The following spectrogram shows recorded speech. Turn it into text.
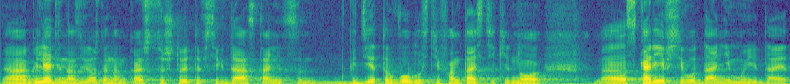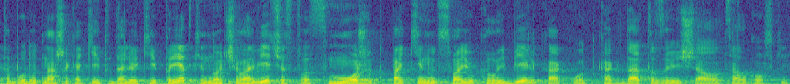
Глядя на звезды, нам кажется, что это всегда останется где-то в области фантастики, но скорее всего, да, не мы, да, это будут наши какие-то далекие предки, но человечество сможет покинуть свою колыбель, как вот когда-то завещал Циолковский.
